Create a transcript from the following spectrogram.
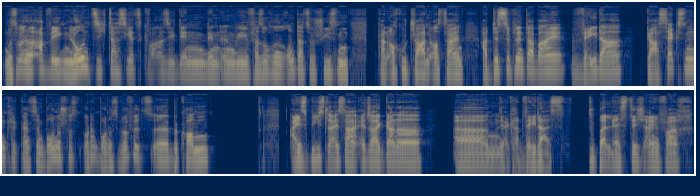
muss man immer abwägen, lohnt sich das jetzt quasi, den, den irgendwie versuchen runterzuschießen, kann auch gut Schaden austeilen, hat Discipline dabei, Vader, Gar Saxon, kannst du einen Bonusschuss oder einen Bonuswürfel äh, bekommen, Ice Beast Slicer, Agile Gunner, ähm, ja, gerade Vader ist super lästig einfach,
